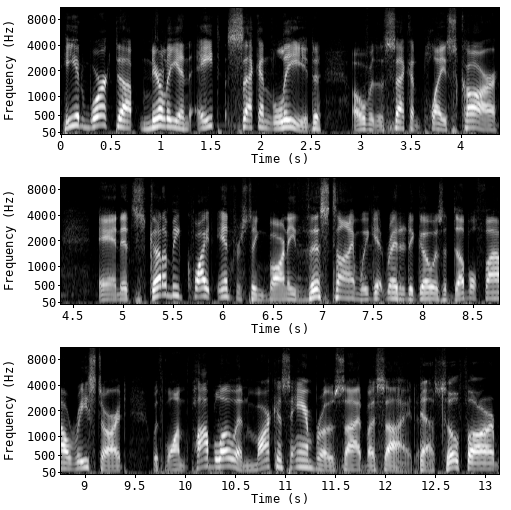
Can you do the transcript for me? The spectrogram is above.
He had worked up nearly an eight second lead over the second place car And it's going to be quite interesting, Barney. This time we get ready to go as a double file restart with Juan Pablo and Marcos Ambrose side by side. Yeah, so far,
